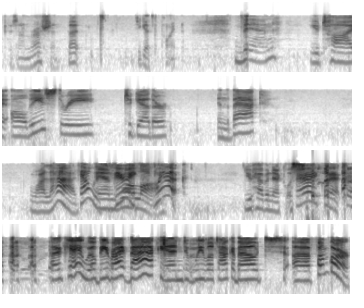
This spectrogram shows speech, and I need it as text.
because I'm Russian, but you get the point. Then you tie all these three together in the back. Voila, that was And very voila. quick. You have a necklace. Very quick. okay, we'll be right back, and we will talk about uh, foam core.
